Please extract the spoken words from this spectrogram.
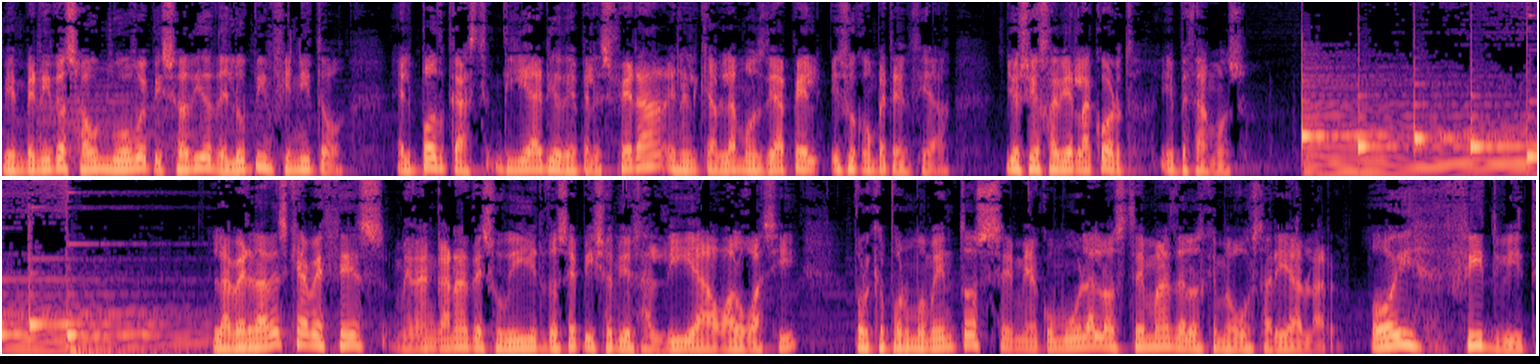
bienvenidos a un nuevo episodio de Loop Infinito, el podcast diario de Apple Esfera en el que hablamos de Apple y su competencia. Yo soy Javier Lacorte y empezamos. La verdad es que a veces me dan ganas de subir dos episodios al día o algo así, porque por momentos se me acumulan los temas de los que me gustaría hablar. Hoy, Fitbit.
